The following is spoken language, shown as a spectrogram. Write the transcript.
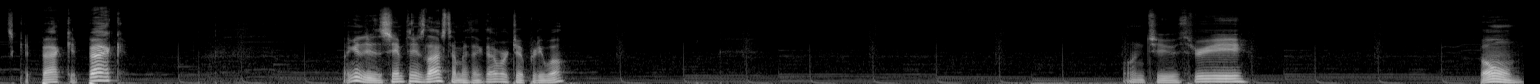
Let's get back, get back. I'm going to do the same thing as last time, I think. That worked out pretty well. One, two, three. Boom.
